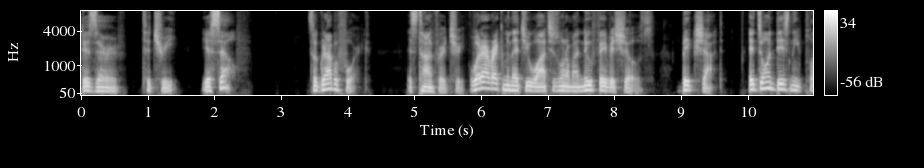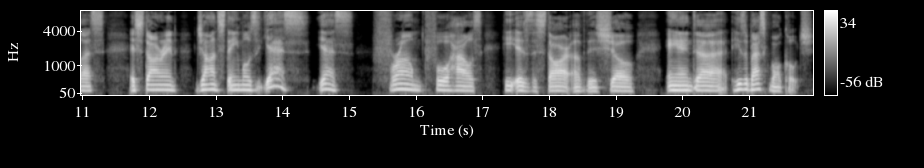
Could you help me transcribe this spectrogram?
deserve to treat yourself. So grab a fork. It's time for a treat. What I recommend that you watch is one of my new favorite shows, Big Shot. It's on Disney Plus. It's starring John Stamos. Yes, yes, from Full House. He is the star of this show, and uh, he's a basketball coach.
